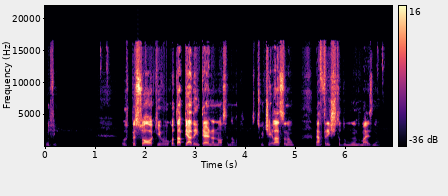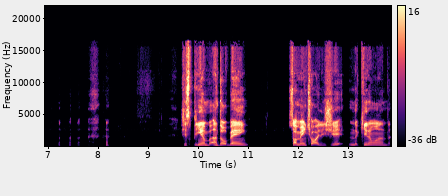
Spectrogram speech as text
Enfim. O pessoal aqui, vou contar piada interna nossa, não. Vou discutir relação não na frente de todo mundo mais, não. Xpinha andou bem, Somente o OLG que não anda.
